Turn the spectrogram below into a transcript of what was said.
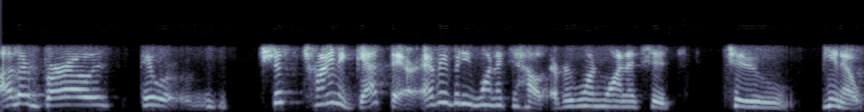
other boroughs. They were just trying to get there. Everybody wanted to help. Everyone wanted to, to you know,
